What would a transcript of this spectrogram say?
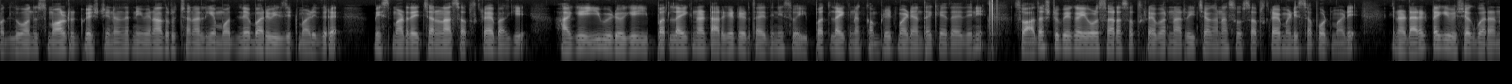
ಮೊದಲು ಒಂದು ಸ್ಮಾಲ್ ರಿಕ್ವೆಸ್ಟ್ ಏನಂದರೆ ನೀವೇನಾದರೂ ಚಾನಲ್ಗೆ ಮೊದಲೇ ಬಾರಿ ವಿಸಿಟ್ ಮಾಡಿದರೆ ಮಿಸ್ ಮಾಡದೆ ಚಾನಲ್ನ ಸಬ್ಸ್ಕ್ರೈಬ್ ಆಗಿ. ಹಾಗೆ ಈ ವಿಡಿಯೋಗೆ ಇಪ್ಪತ್ತು ಲೈಕ್ನ ಟಾರ್ಗೆಟ್ ಇಡ್ತಾ ಇದ್ದೀನಿ. ಸೊ, ಇಪ್ಪತ್ತು ಲೈಕ್ನ ಕಂಪ್ಲೀಟ್ ಮಾಡಿ ಅಂತ ಕೇಳ್ತಾ ಇದ್ದೀನಿ. ಸೊ, ಆದಷ್ಟು ಬೇಗ ಏಳು ಸಾವಿರ ಸಬ್ಸ್ಕ್ರೈಬರ್ನ ರೀಚ್ ಆಗೋಣ. ಸೊ, ಸಬ್ಸ್ಕ್ರೈಬ್ ಮಾಡಿ, ಸಪೋರ್ಟ್ ಮಾಡಿ. ಇನ್ನು ಡೈರೆಕ್ಟಾಗಿ ವಿಷಯಕ್ಕೆ ಬರೋಣ.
